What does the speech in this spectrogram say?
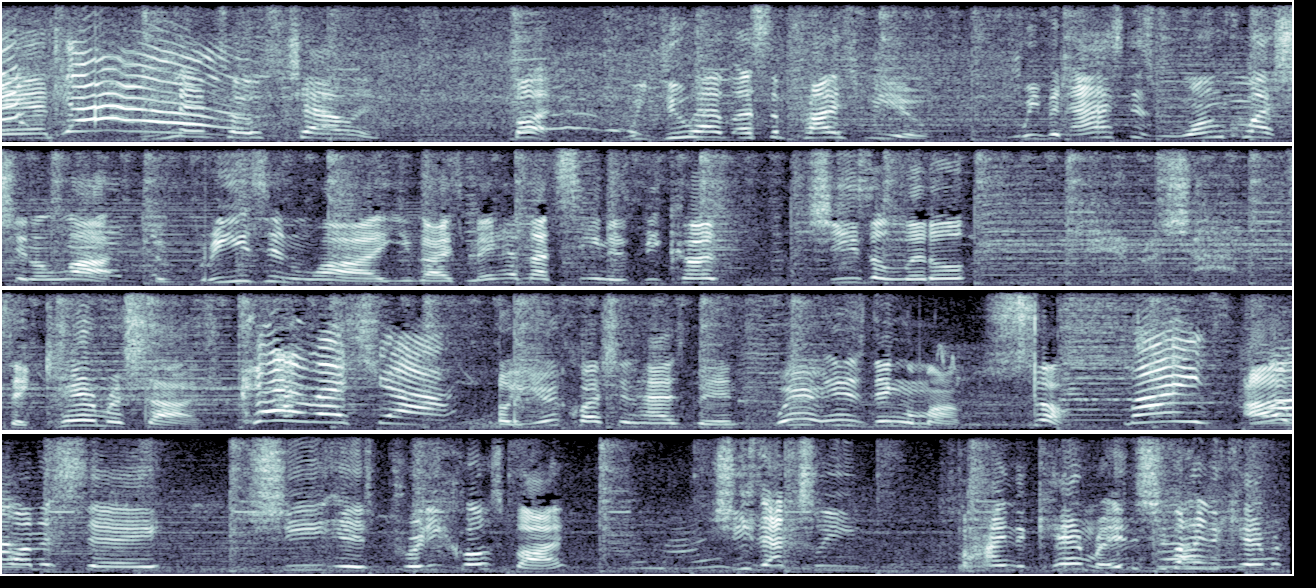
and Mentos. Mentos challenge. But we do have a surprise for you. We've been asked this one question a lot. The reason why you guys may have not seen is because she's a little camera shy. Say camera shy. Camera shy. So your question has been, where is Dingle Mom? So Mine's. I want to say she is pretty close by. She's actually behind the camera. Isn't she behind the camera?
